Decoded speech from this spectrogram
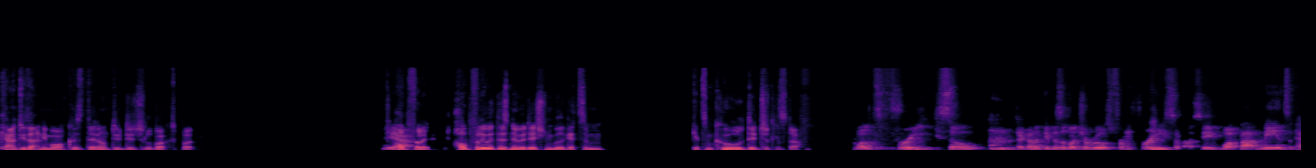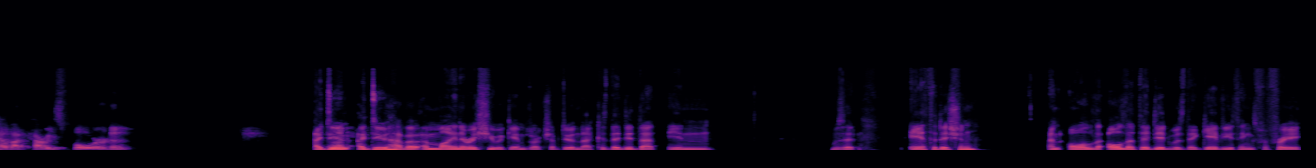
can't do that anymore because they don't do digital books. But yeah. hopefully, hopefully with this new edition, we'll get some get some cool digital stuff. Well, it's free, so they're going to give us a bunch of rules for free. So I see what that means and how that carries forward. And I do Like- I do have a, a minor issue with Games Workshop doing that because they did that in was it eighth edition? And all that all that they did was they gave you things for free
